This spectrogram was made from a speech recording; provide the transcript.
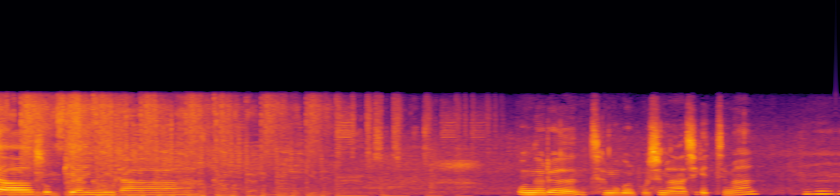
안녕하세요 소피아입니다 오늘은 제목을 보시면 아시겠지만 음,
